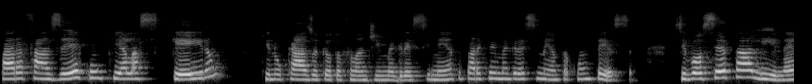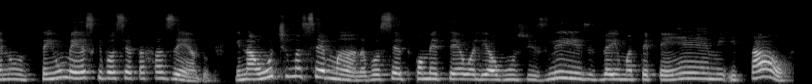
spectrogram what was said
para fazer com que elas queiram, que no caso aqui eu estou falando de emagrecimento, para que o emagrecimento aconteça. Se você está ali, né, no, tem um mês que você está fazendo, e na última semana você cometeu ali alguns deslizes, veio uma TPM e tal,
